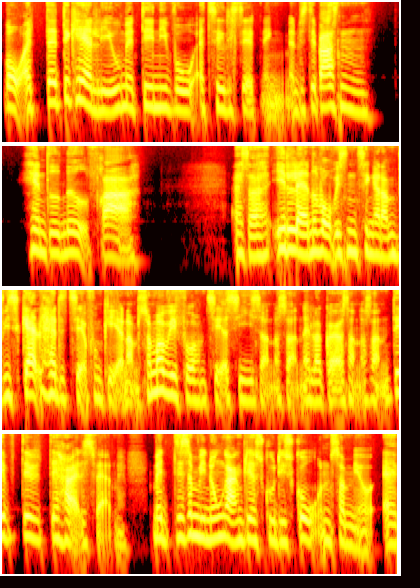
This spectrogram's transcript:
hvor at det, det kan jeg leve med, det niveau af tilsætning. Men hvis det er bare sådan hentet ned fra altså et eller andet, hvor vi sådan tænker, at vi skal have det til at fungere, så må vi få ham til at sige sådan og sådan, eller gøre sådan og sådan. Det, det, det har jeg det svært med. Men det, som vi nogle gange bliver skudt i skoen, som jo er,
